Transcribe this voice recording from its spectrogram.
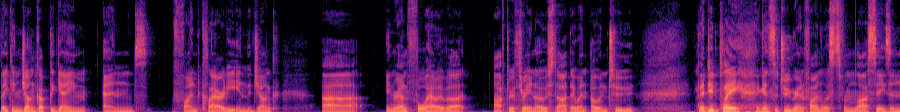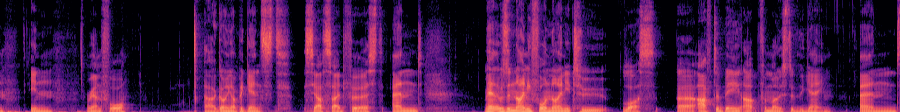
They can junk up the game and find clarity in the junk. Uh, in round four, however, after a 3 0 start, they went 0 2. They did play against the two grand finalists from last season in round four, uh, going up against Southside first. And Man, it was a 94-92 loss uh, after being up for most of the game. And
